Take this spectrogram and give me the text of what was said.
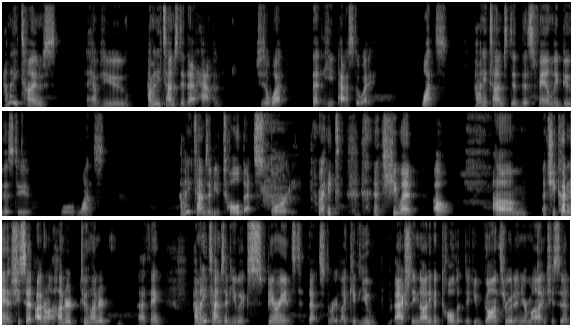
How many times have you, how many times did that happen? She said, What? That he passed away. Once. How many times did this family do this to you? Well, once. How many times have you told that story? Right? And she went, Oh. Um, and she couldn't answer. She said, I don't know, 100, 200, I think. How many times have you experienced that story? Like, if you actually not even told it, that you've gone through it in your mind? She said,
